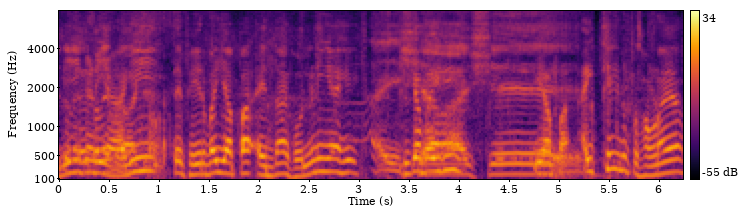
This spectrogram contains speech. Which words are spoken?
ਮੀਂਹ ਕਣੀ ਆ ਗਈ ਤੇ ਫੇਰ ਬਾਈ ਆਪਾਂ ਐਦਾਂ ਖੋਲਣੀ ਆ ਇਹ। ਠੀਕ ਆ ਬਾਈ ਜੀ? ਇਹ ਆਪਾਂ ਇੱਥੇ ਇਹਨੂੰ ਫਸਾਉਣਾ ਆ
